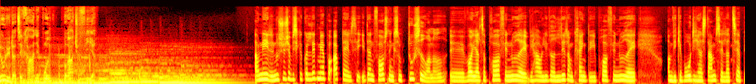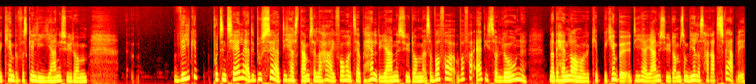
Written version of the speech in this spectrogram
Du lytter til Kranjebrud på Radio 4. Agnete, nu synes jeg, vi skal gå lidt mere på opdagelse i den forskning, som du sidder med, øh, hvor I altså prøver at finde ud af, vi har jo lige været lidt omkring det, I prøver at finde ud af, om vi kan bruge de her stamceller til at bekæmpe forskellige hjernesygdomme. Hvilket potentiale er det, du ser, at de her stamceller har i forhold til at behandle hjernesygdomme? Altså, hvorfor, hvorfor er de så lovende, når det handler om at bekæmpe de her hjernesygdomme, som vi ellers har ret svært ved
